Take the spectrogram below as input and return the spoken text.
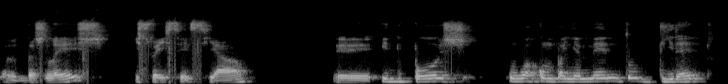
eh, das leis, isso é essencial, eh, e depois o acompanhamento direto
